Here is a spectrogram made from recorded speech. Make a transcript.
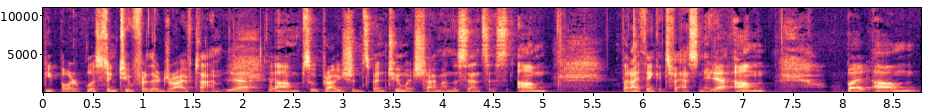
people are listening to for their drive time. Yeah. yeah. Um, so we probably shouldn't spend too much time on the census. Um, but I think it's fascinating. Yeah. Um, but um,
